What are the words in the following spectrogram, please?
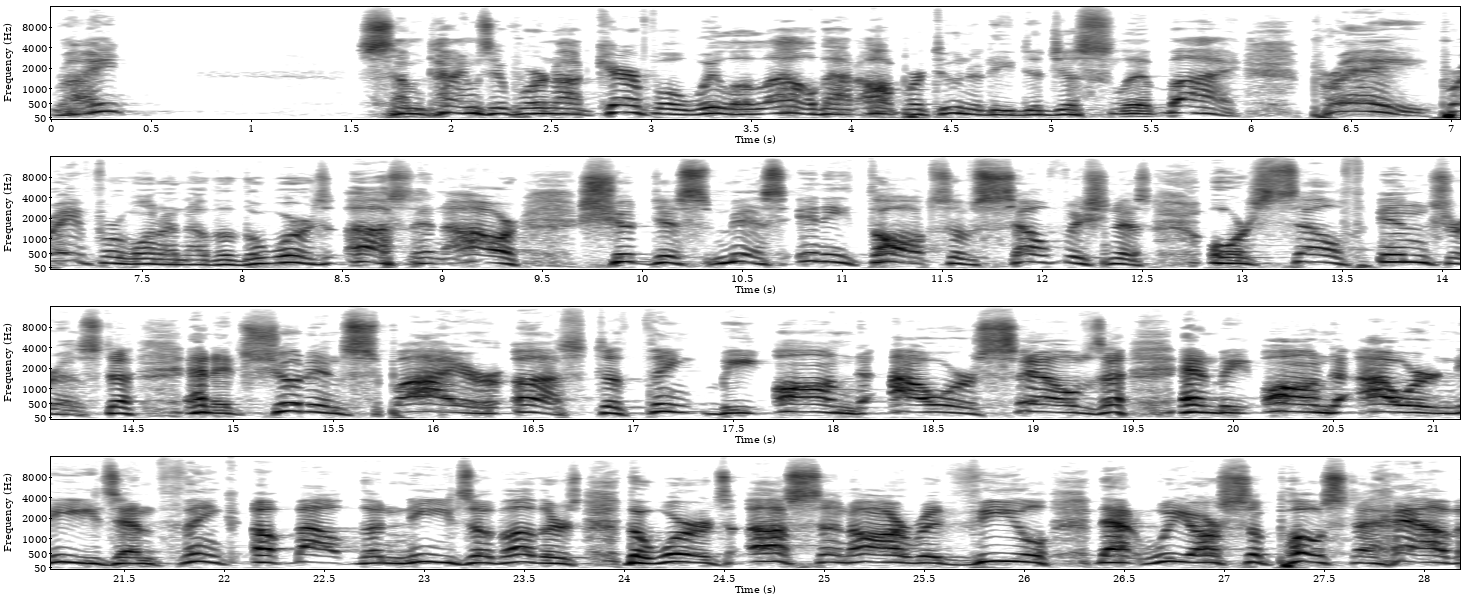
right? Sometimes, if we're not careful, we'll allow that opportunity to just slip by. Pray, pray for one another. The words us and our should dismiss any thoughts of selfishness or self interest, uh, and it should inspire us to think beyond ourselves uh, and beyond our needs and think about the needs of others. The words us and our reveal that we are supposed to have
